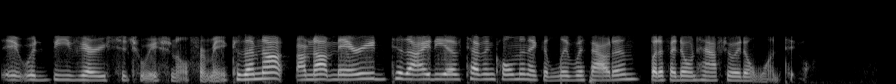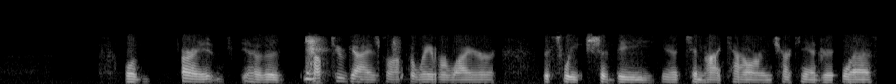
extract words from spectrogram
it would be very situational for me because I'm not I'm not married to the idea of Tevin Coleman. I could live without him, but if I don't have to, I don't want to. Well, all right. You know the top two guys off the waiver wire this week should be you know Tim Hightower and Charcandrick West.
